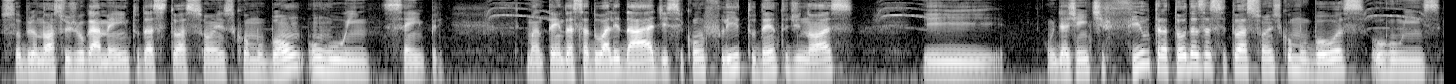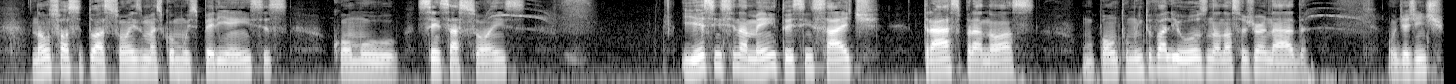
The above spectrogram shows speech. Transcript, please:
sobre o nosso julgamento das situações como bom ou ruim sempre, mantendo essa dualidade, esse conflito dentro de nós e onde a gente filtra todas as situações como boas ou ruins, não só situações, mas como experiências, como sensações. E esse ensinamento, esse insight traz para nós um ponto muito valioso na nossa jornada onde a gente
